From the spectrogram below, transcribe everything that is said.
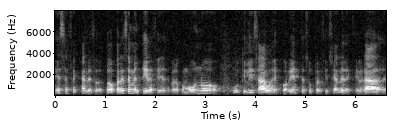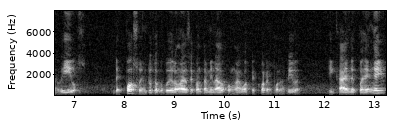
heces fecales, sobre todo, parece mentira, fíjese, pero como uno utiliza agua de corrientes superficiales, de quebradas, de ríos, de pozos, incluso que pudieron haberse contaminado con aguas que corren por arriba y caen después en ellos,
